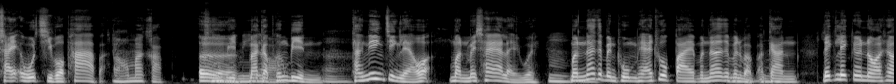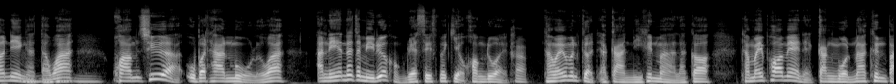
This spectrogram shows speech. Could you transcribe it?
ใช้อาวุธชีวภาพอะอ๋อมากับเอเครื่อองบินนี้มากับหเครื่องบินอ่าทั้งนี้จริง ๆ แล้วอะมันไม่ใช่อะไรเว้ยอืมมันน่าจะเป็นภูมิแพ้ทั่วไป มันน่าจะเป็นแบบอาการเล็ก ๆ น้อยๆเท่านั้นเองอะแต่ว่าความเชื่ออุปทานหมู่หรือว่า อันนี้น่าจะมีเรื่องของเรสซิสมาเกี่ยวข้องด้วยครับทำให้มันเกิดอาการนี้ขึ้นมา แล้วก็ทำให้พ่อแม่เนี่ยกังวลมากขึ้นไป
